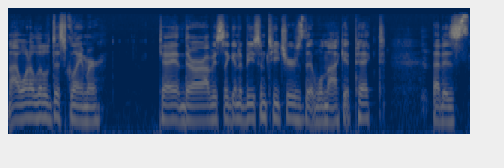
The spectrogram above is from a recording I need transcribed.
Now, I want a little disclaimer. Okay, there are obviously going to be some teachers that will not get picked. That is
